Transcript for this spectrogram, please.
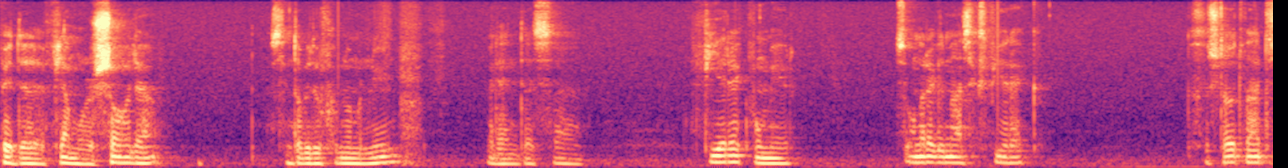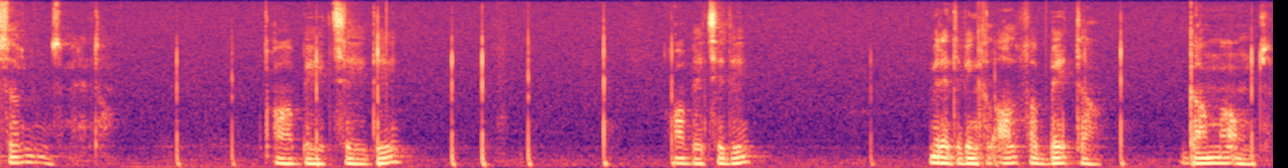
bin der Flamur Schale. Wir sind hier bei der Aufgabe Nummer 9. Wir haben das äh, Viereck, wo wir das unregelmäßiges Viereck, das erstellt werden soll. Also wir haben hier A, B, C, D. A, B, C, D. Wir haben den Winkel Alpha, Beta, Gamma und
